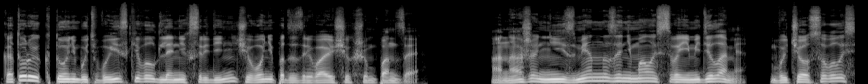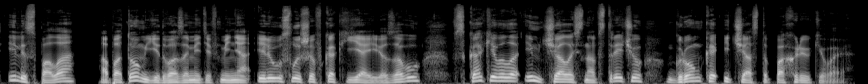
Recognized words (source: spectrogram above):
которую кто-нибудь выискивал для них среди ничего не подозревающих шимпанзе. Она же неизменно занималась своими делами, вычесывалась или спала, а потом, едва заметив меня или услышав, как я ее зову, вскакивала и мчалась навстречу, громко и часто похрюкивая.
